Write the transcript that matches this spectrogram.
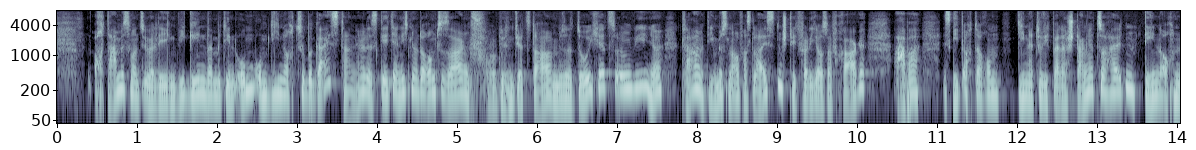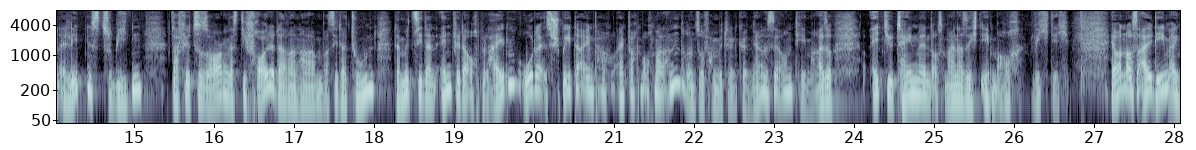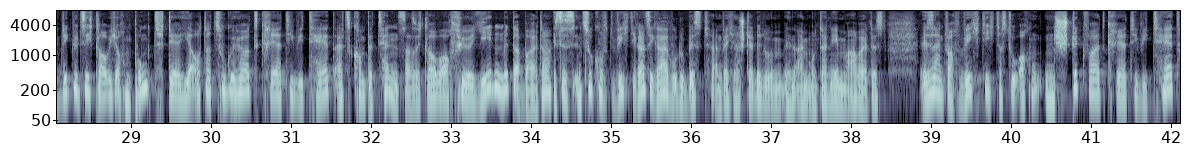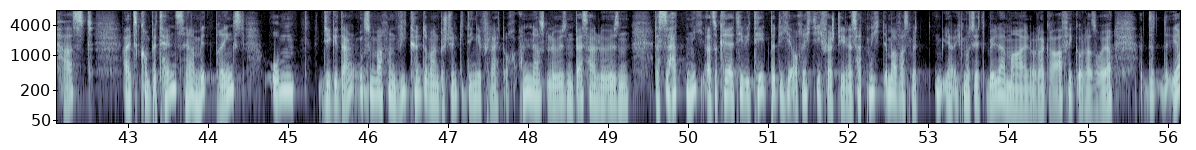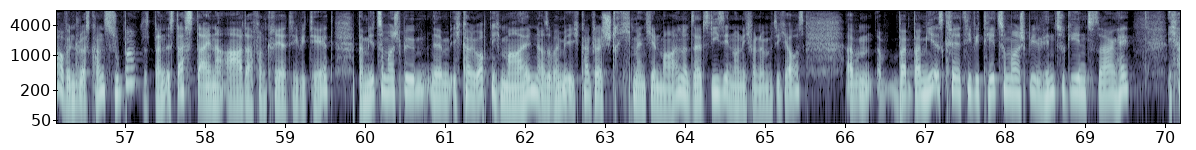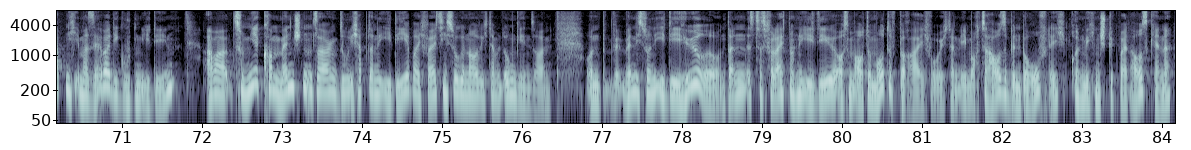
Auch da müssen wir uns überlegen, wie gehen wir mit ihnen um, um die noch zu begeistern. Ja, das geht ja nicht nur darum zu sagen, pff, die sind jetzt da, müssen das durch jetzt irgendwie. Ja, klar, die müssen auch was leisten, steht völlig außer Frage. Aber es geht auch darum, die natürlich bei der Stange zu halten, denen auch ein Erlebnis zu bieten, dafür zu sorgen, dass die Freude daran haben, was sie da tun, damit sie dann entweder auch bleiben oder es später einfach, einfach auch mal anderen so vermitteln können. Ja, das ist ja auch ein Thema. Also Edutainment aus meiner Sicht eben auch wichtig. Ja, und aus all dem entwickelt sich, glaube ich, auch ein Punkt, der hier auch dazu gehört, Kreativität als Kompetenz. Also ich glaube auch für jeden Mitarbeiter ist es in Zukunft wichtig, ganz egal, wo du bist, an welcher Stelle du in einem Unternehmen arbeitest, ist es einfach wichtig, dass du auch ein Stück weit Kreativität hast, als Kompetenz ja, mitbringst, um dir Gedanken zu machen, wie könnte man bestimmte Dinge vielleicht auch anders lösen, besser lösen. Das hat nicht, also Kreativität bitte ich auch richtig verstehen. Das hat nicht immer was mit, ja, ich muss jetzt Bilder malen oder Grafik oder so, ja. Das, ja, wenn du das kannst, super, dann ist das deine Ader von Kreativität. Bei mir zum Beispiel, ähm, ich kann überhaupt nicht malen, also bei mir, ich kann vielleicht Strichmännchen malen und selbst die sehen noch nicht vernünftig aus. Aber bei, bei mir ist Kreativität zum Beispiel hinzugehen, zu sagen, hey, ich habe nicht immer selber die guten Ideen, aber zu mir kommen Menschen und sagen, du, ich habe da eine Idee, aber ich weiß nicht so genau, wie ich damit umgehen soll. Und wenn ich so eine Idee höre, und dann ist das vielleicht noch eine Idee aus dem Automotive-Bereich, wo ich dann eben auch zu Hause bin beruflich und mich ein Stück weit auskenne,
